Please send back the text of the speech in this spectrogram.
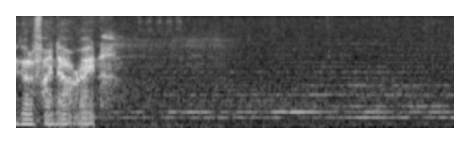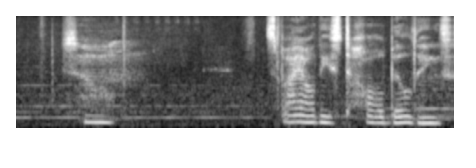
I gotta find out, right? So. Spy all these tall buildings.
